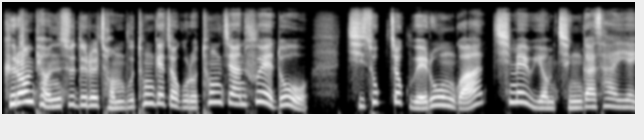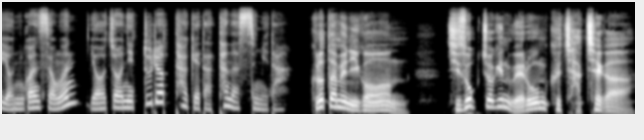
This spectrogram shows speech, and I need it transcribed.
그런 변수들을 전부 통계적으로 통제한 후에도 지속적 외로움과 치매 위험 증가 사이의 연관성은 여전히 뚜렷하게 나타났습니다. 그렇다면 이건 지속적인 외로움 그 자체가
